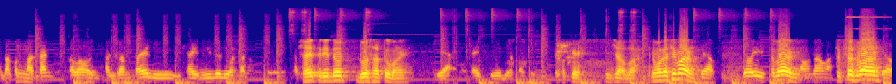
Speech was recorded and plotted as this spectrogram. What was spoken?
kontak kontakan kalau Instagram saya di Syahid Rido 21 Syahid Ridho 21 bang ya? Ya Syahid Rido 21 oke insya Allah terima kasih bang. Siap doi Ya, bang. Sama-sama. Sukses bang. Yo.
